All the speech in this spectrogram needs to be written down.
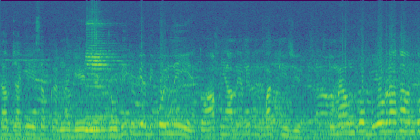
तब जाके ये सब करना गेट वेट जो भी, क्योंकि अभी कोई नहीं है तो आप यहाँ पे अभी मत कीजिए। तो मैं उनको बोल रहा था, उनको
